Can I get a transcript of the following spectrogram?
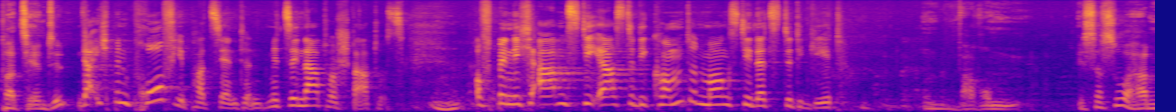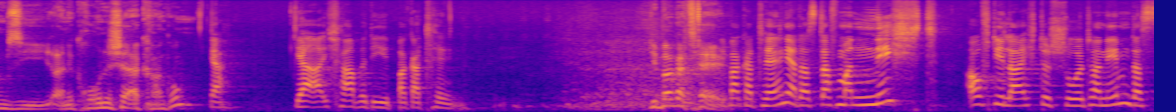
Patientin? Ja, ich bin Profi-Patientin mit Senatorstatus. Oft bin ich abends die Erste, die kommt und morgens die Letzte, die geht. Und warum ist das so? Haben Sie eine chronische Erkrankung? Ja, ja, ich habe die Bagatellen. Die Die Bagatelle. Bagatellen, ja, das darf man nicht auf die leichte Schulter nehmen. Das,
